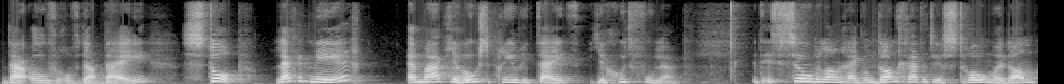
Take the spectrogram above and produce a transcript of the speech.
daarover of daarbij, stop. Leg het neer en maak je hoogste prioriteit je goed voelen. Het is zo belangrijk, want dan gaat het weer stromen. Dan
